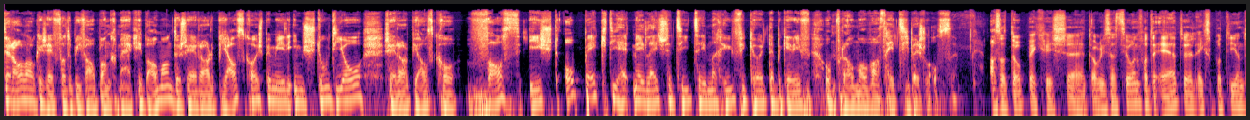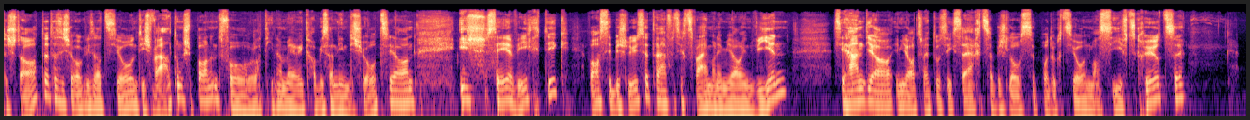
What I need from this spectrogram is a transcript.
der Anlagechef der Privatbank Merki Baumann, der Gerard Biasco, ist bei mir im Studio. Gerard Biasco, was ist die OPEC? Die hat man in letzter Zeit ziemlich häufig gehört, den Begriff. Und vor allem auch, was hat sie beschlossen? Also die OPEC ist äh, die Organisation der Erdöl exportierenden Staaten. Das ist eine Organisation, die ist weltumspannend, von Lateinamerika bis an den Indischen Ozean. Ist sehr wichtig. Was sie beschließen, treffen sich zweimal im Jahr in Wien. Sie haben ja im Jahr 2016 beschlossen, die Produktion massiv zu kürzen,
